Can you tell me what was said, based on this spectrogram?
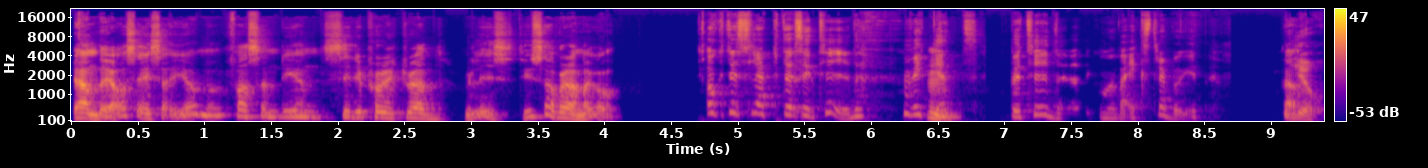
det enda jag säger så här, ja men fasen det är en CD Projekt Red-release. Det är ju så här varenda gång. Och det släpptes i tid, vilket Mm. betyder att det kommer vara extra buggigt. Ja. Jo.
